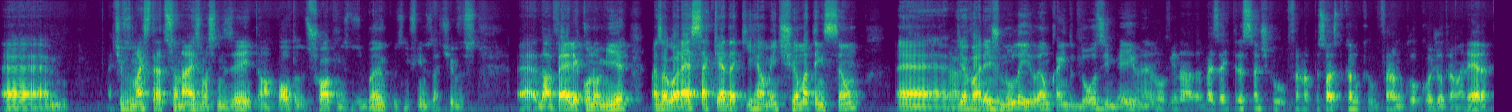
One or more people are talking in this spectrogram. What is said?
é, ativos mais tradicionais, vamos assim dizer, então a volta dos shoppings, dos bancos, enfim, dos ativos é, da velha economia. Mas agora, essa queda aqui realmente chama atenção é, Cara, via varejo no leilão caindo 12,5, né? Eu não ouvi nada, mas é interessante que o Fernando, pessoal, explicando o que o Fernando colocou de outra maneira,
